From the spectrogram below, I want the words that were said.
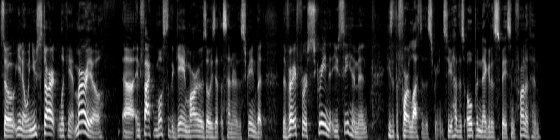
So, you know, when you start looking at Mario, uh, in fact, most of the game, Mario is always at the center of the screen, but the very first screen that you see him in, he's at the far left of the screen. So you have this open negative space in front of him.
